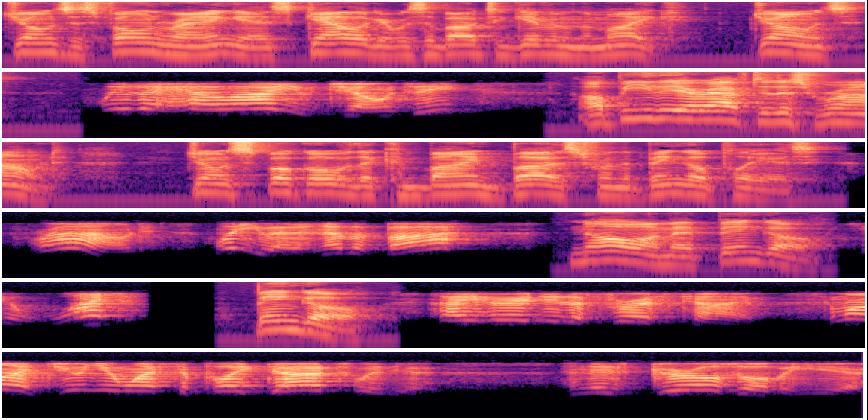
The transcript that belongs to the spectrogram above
Jones's phone rang as Gallagher was about to give him the mic. Jones, Where the hell are you, Jonesy? I'll be there after this round. Jones spoke over the combined buzz from the bingo players. Round? What are you at another bar? No, I'm at bingo. You what? Bingo. I heard you the first time. Come on, Junior wants to play darts with you. And there's girls over here.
